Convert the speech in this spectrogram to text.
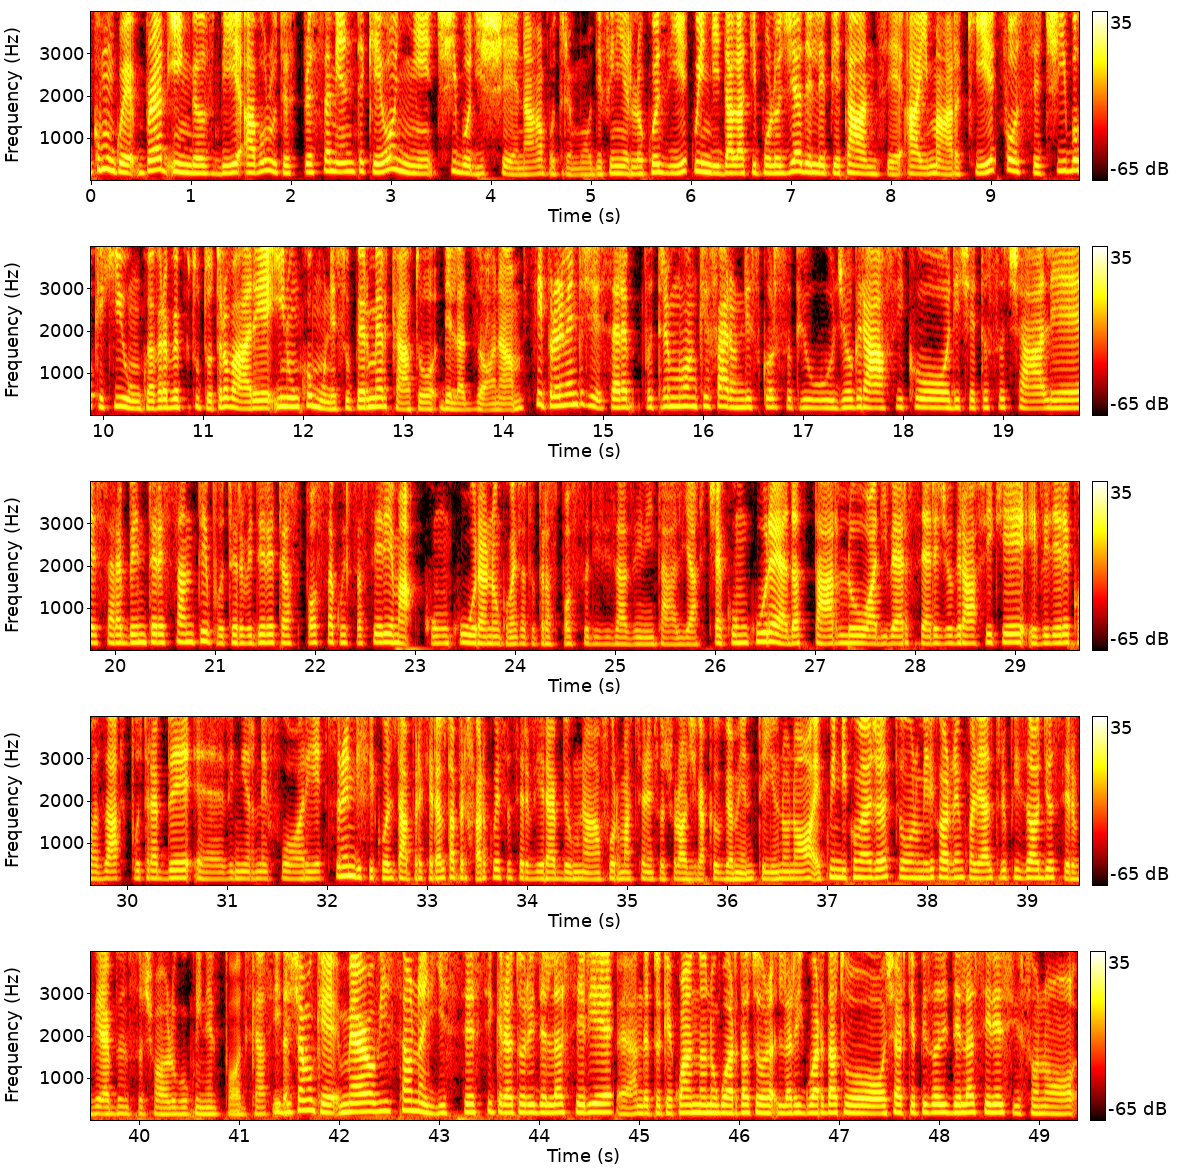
Comunque Brad Inglesby ha voluto espressamente che ogni cibo di scena, potremmo definirlo così, quindi dalla tipologia delle pietanze ai marchi, fosse cibo che chiunque avrebbe potuto trovare trovare in un comune supermercato della zona. Sì, probabilmente ci sarebbe, potremmo anche fare un discorso più geografico, di ceto sociale, sarebbe interessante poter vedere trasposta questa serie ma con cura, non come è stato trasposto di Sisasi in Italia, cioè con cura e adattarlo a diverse aree geografiche e vedere cosa potrebbe eh, venirne fuori. Sono in difficoltà perché in realtà per fare questo servirebbe una formazione sociologica che ovviamente io non ho e quindi come ho già detto non mi ricordo in quale altro episodio servirebbe un sociologo qui nel podcast. Sì, diciamo che Mare of Easttown, gli stessi creatori della serie, eh, hanno detto che quando hanno guardato, riguardato certi episodi della serie si sono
